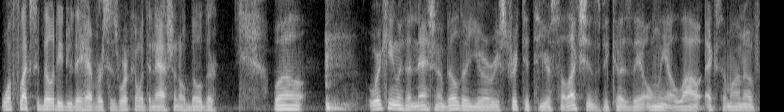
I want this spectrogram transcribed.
what flexibility do they have versus working with a national builder? Well, working with a national builder, you're restricted to your selections because they only allow X amount of,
